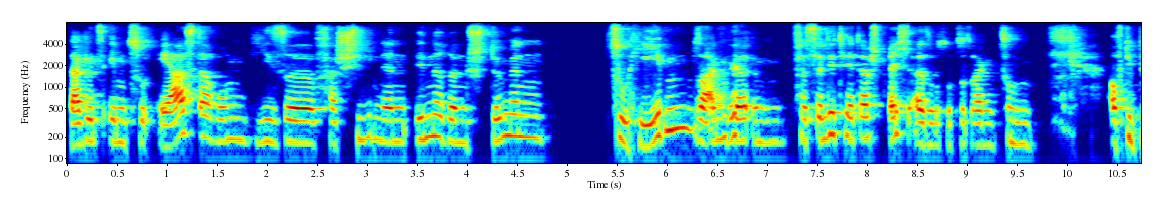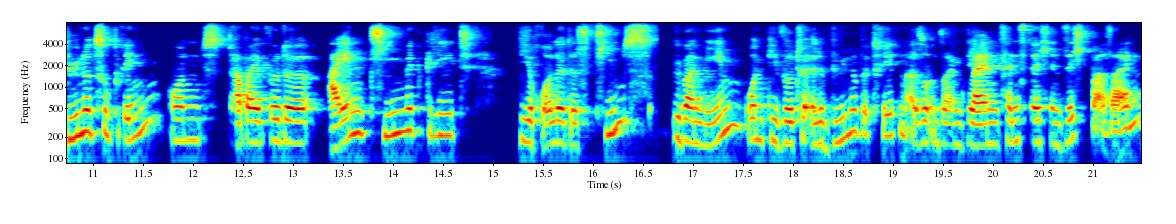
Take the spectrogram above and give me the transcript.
da geht es eben zuerst darum, diese verschiedenen inneren Stimmen zu heben, sagen wir im Facilitator-Sprech, also sozusagen zum auf die Bühne zu bringen. Und dabei würde ein Teammitglied die Rolle des Teams übernehmen und die virtuelle Bühne betreten, also in seinem kleinen Fensterchen sichtbar sein.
